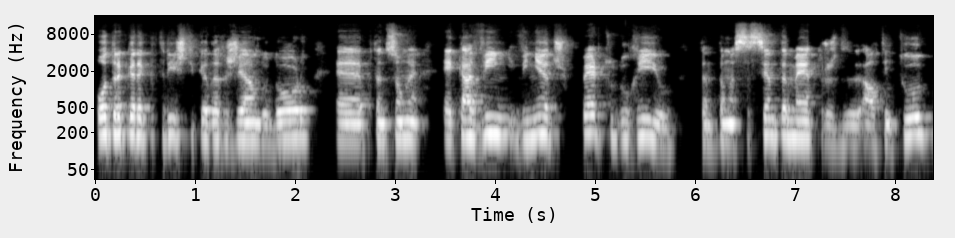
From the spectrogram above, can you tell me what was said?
outra característica da região do Douro, portanto, são, é que há vinhedos perto do rio, portanto estão a 60 metros de altitude,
